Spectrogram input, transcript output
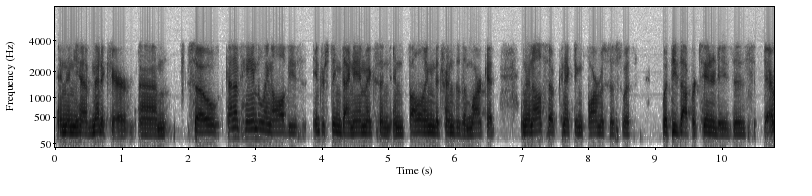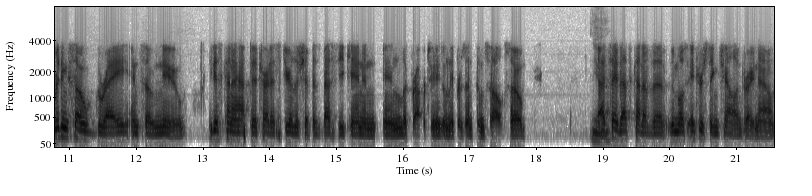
and then you have Medicare. Um, so, kind of handling all these interesting dynamics and, and following the trends of the market, and then also connecting pharmacists with with these opportunities is everything's so gray and so new. You just kind of have to try to steer the ship as best you can and, and look for opportunities when they present themselves. So, yeah. I'd say that's kind of the, the most interesting challenge right now,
